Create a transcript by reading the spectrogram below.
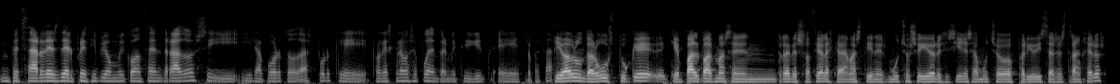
empezar desde el principio muy concentrados y ir a por todas porque, porque es que no se pueden permitir eh, tropezar. Te iba a preguntar, Gus, tú que, que palpas más en redes sociales, que además tienes muchos seguidores y sigues a muchos periodistas extranjeros,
